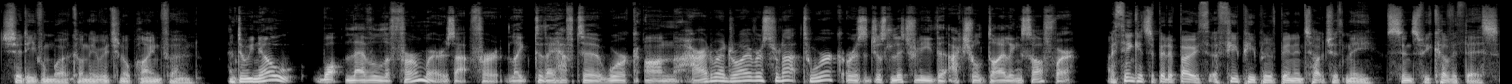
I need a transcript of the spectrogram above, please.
should even work on the original Pine phone. And do we know what level the firmware is at for? Like, do they have to work on hardware drivers for that to work, or is it just literally the actual dialing software? I think it's a bit of both. A few people have been in touch with me since we covered this,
